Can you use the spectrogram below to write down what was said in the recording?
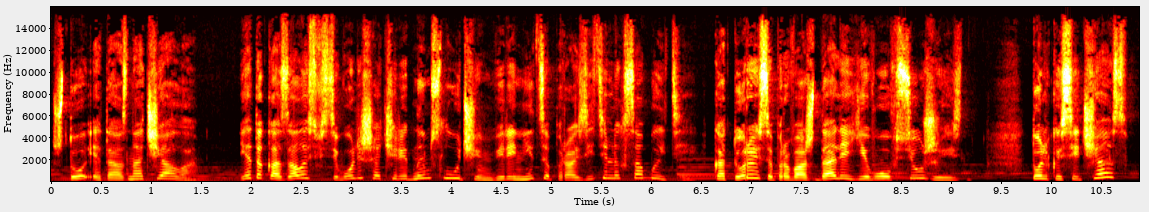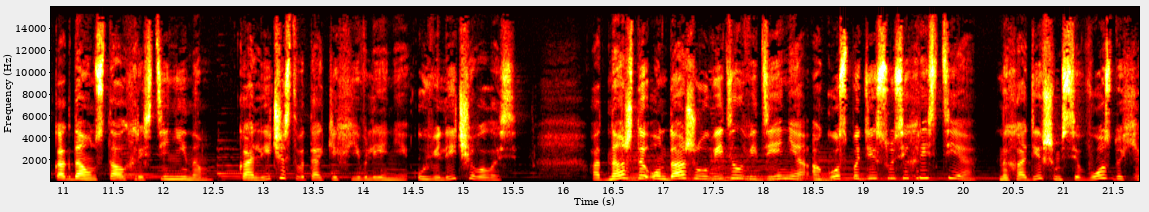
что это означало. Это казалось всего лишь очередным случаем вереницы поразительных событий, которые сопровождали его всю жизнь. Только сейчас, когда он стал христианином, количество таких явлений увеличивалось. Однажды он даже увидел видение о Господе Иисусе Христе, находившемся в воздухе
